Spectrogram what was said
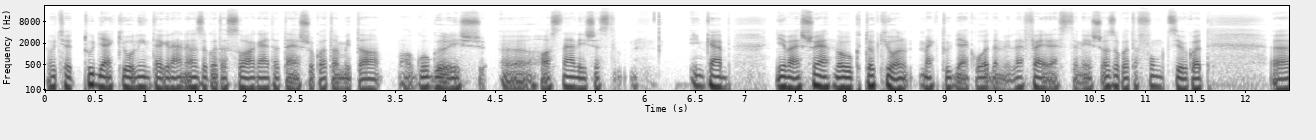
hogyha tudják jól integrálni azokat a szolgáltatásokat, amit a, a Google is uh, használ, és ezt inkább nyilván saját maguk tök jól meg tudják oldani, lefejleszteni, és azokat a funkciókat ö,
